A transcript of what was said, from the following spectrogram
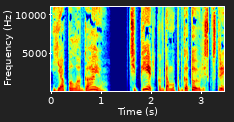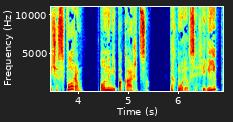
я полагаю, теперь, когда мы подготовились к встрече с вором, он и не покажется», — нахмурился Филипп,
